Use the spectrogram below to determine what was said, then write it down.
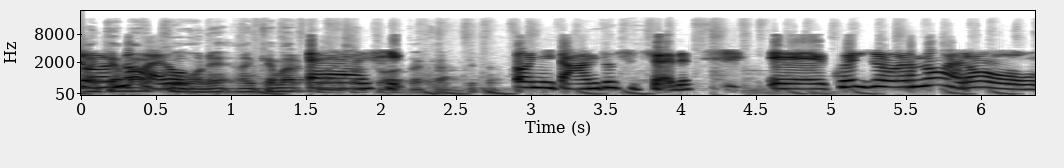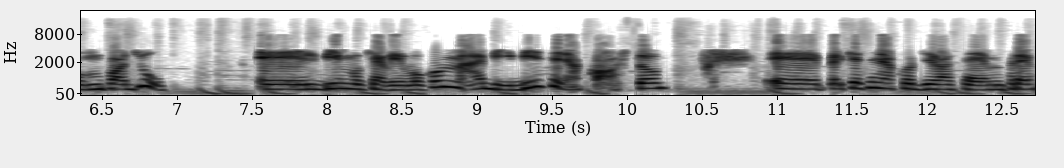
anche a giorno ero Marcone, anche a Marcone Eh, sì. volta capita. ogni tanto succede. E quel giorno ero un po' giù e il bimbo che avevo con me, Bibi, se ne è accorto eh, perché se ne accorgeva sempre.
